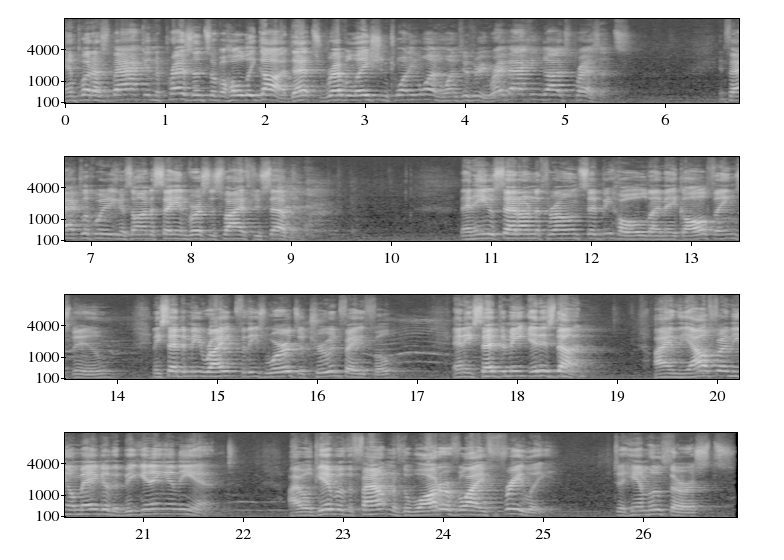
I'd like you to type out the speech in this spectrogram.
and put us back in the presence of a holy God. That's Revelation 21, 1 through 3. Right back in God's presence. In fact, look what he goes on to say in verses 5 through 7. Then he who sat on the throne said, Behold, I make all things new. And he said to me, Write, for these words are true and faithful. And he said to me, It is done. I am the Alpha and the Omega, the beginning and the end. I will give of the fountain of the water of life freely to him who thirsts.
